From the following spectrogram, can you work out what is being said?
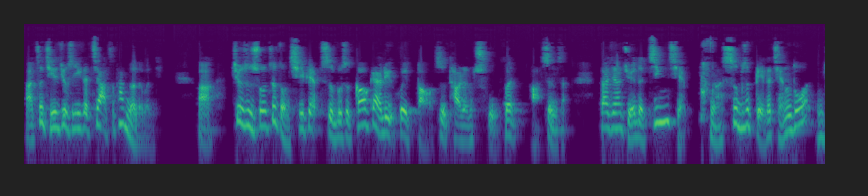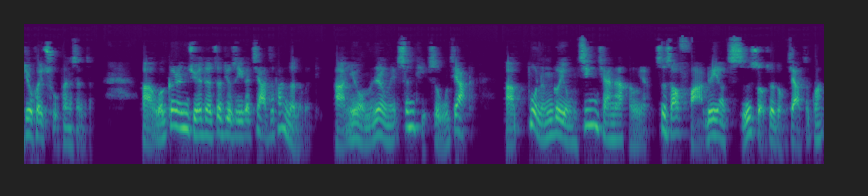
啊。这其实就是一个价值判断的问题啊，就是说这种欺骗是不是高概率会导致他人处分啊肾脏？大家觉得金钱啊，是不是给的钱多，你就会处分肾脏？啊，我个人觉得这就是一个价值判断的问题啊，因为我们认为身体是无价的啊，不能够用金钱来衡量，至少法律要持守这种价值观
